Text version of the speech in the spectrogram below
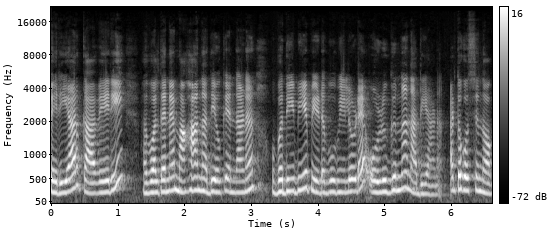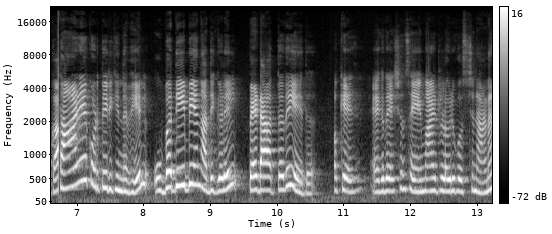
പെരിയാർ കാവേരി അതുപോലെ തന്നെ മഹാനദിയൊക്കെ എന്താണ്? ഉപദ്വീപീയ പീഠഭൂമിയിലൂടെ ഒഴുകുന്ന നദിയാണ്. അടുത്ത ക്വസ്റ്റ്യൻ നോക്കാം. താഴെ കൊടുത്തിരിക്കുന്നവയിൽ ഉപദ്വീപീയ നദികളിൽ പെടാത്തത് ഏത്? ഓക്കെ ഏകദേശം സെയിം ആയിട്ടുള്ള ഒരു ക്വസ്റ്റ്യൻ ആണ്.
